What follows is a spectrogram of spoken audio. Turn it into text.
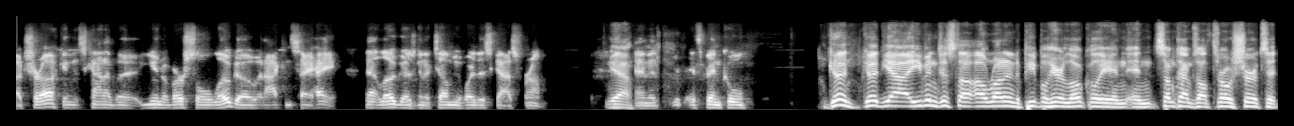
a truck and it's kind of a universal logo and I can say, hey, that logo is going to tell me where this guy's from. Yeah. And it's, it's been cool. Good, good. Yeah, even just uh, I'll run into people here locally, and and sometimes I'll throw shirts at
